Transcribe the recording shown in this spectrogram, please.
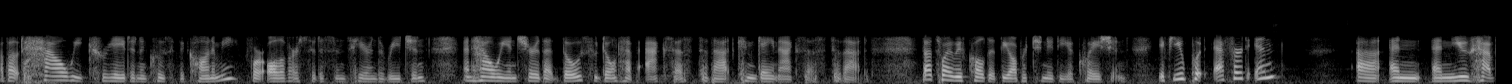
about how we create an inclusive economy for all of our citizens here in the region and how we ensure that those who don't have access to that can gain access to that. That's why we've called it the opportunity equation. If you put effort in, uh, and and you have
